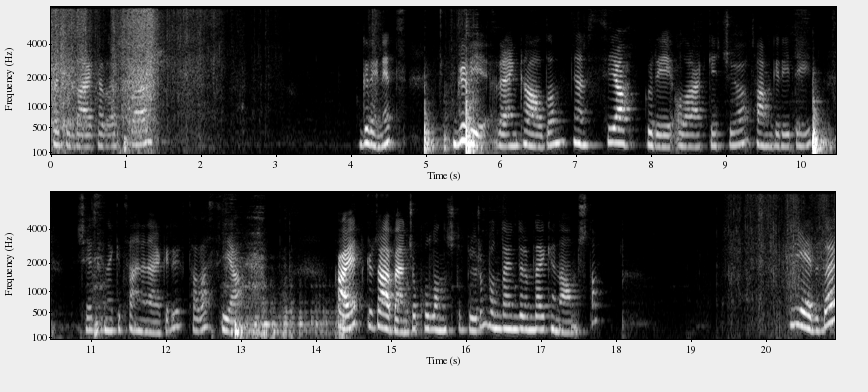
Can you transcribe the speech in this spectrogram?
Şu şekilde arkadaşlar. Granit. Gri renk aldım. Yani siyah gri olarak geçiyor. Tam gri değil. İçerisindeki taneler gri. Tava siyah. Gayet güzel bence. Kullanışlı bir ürün. Bunu da indirimdeyken almıştım. Diğeri de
